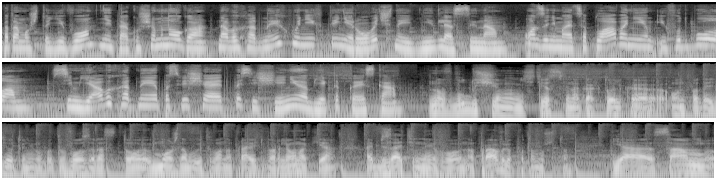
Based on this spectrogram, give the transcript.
потому что его не так уж и много. На выходных у них тренировочные дни для сына. Он занимается плаванием и футболом. Семья выходные посвящает посещению объектов КСК. Но в будущем, естественно, как только он подойдет у него вот возраст, то можно будет его направить в Орленок. Я обязательно его направлю, потому что я сам э,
